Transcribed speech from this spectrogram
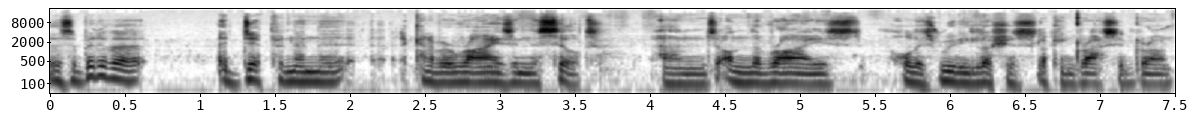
There's a bit of a a dip and then the, kind of a rise in the silt. And on the rise, all this really luscious looking grass had grown.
